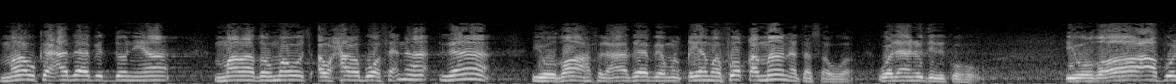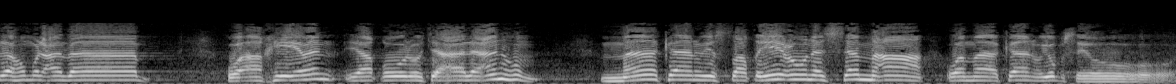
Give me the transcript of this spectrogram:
ما هو كعذاب الدنيا. مرض وموت أو حرب وفناء؟ لا. يضاعف العذاب يوم القيامة فوق ما نتصور ولا ندركه. يضاعف لهم العذاب. وأخيرا يقول تعالى عنهم ما كانوا يستطيعون السمع وما كانوا يبصرون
